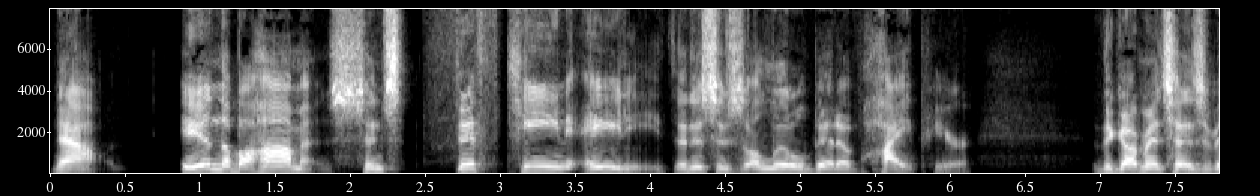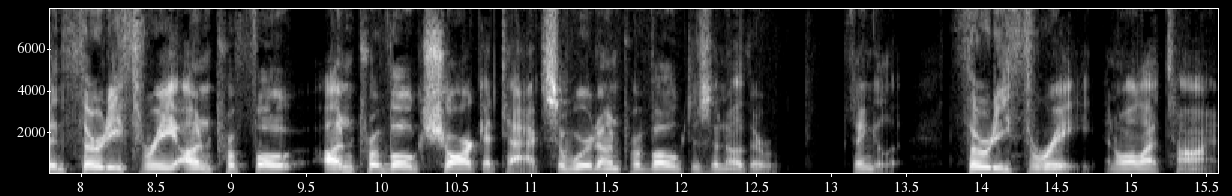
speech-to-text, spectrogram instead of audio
Now, in the Bahamas, since 1580, so this is a little bit of hype here. The government says there have been 33 unprovo- unprovoked shark attacks. The word unprovoked is another singular. 33 in all that time.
